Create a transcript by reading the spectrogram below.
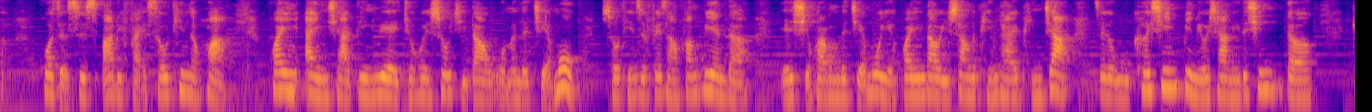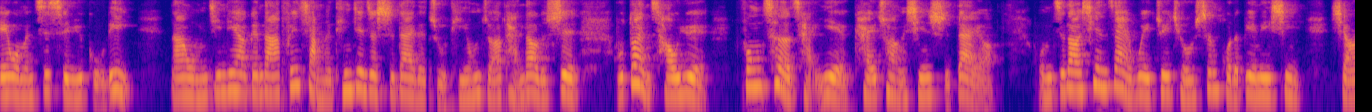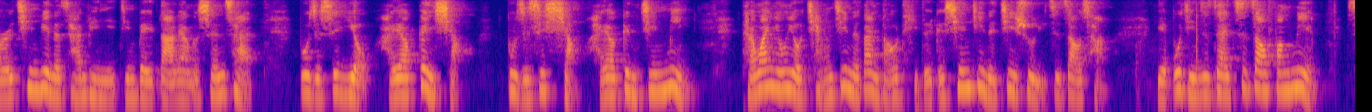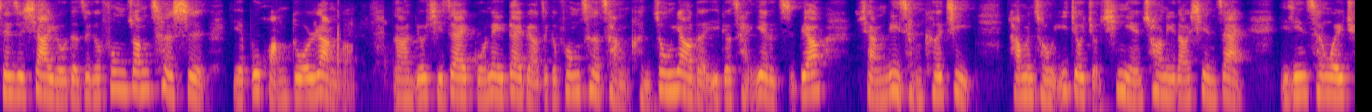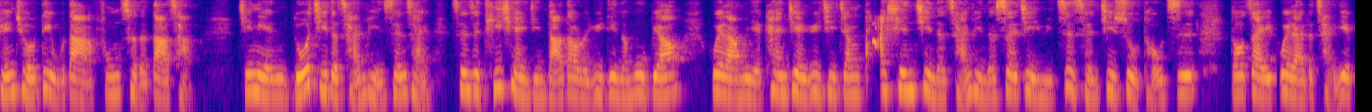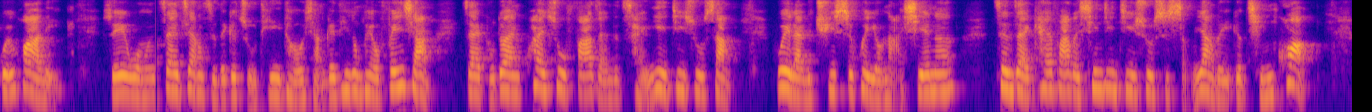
或者是 Spotify 收听的话，欢迎按一下订阅，就会收集到我们的节目，收听是非常方便的。也喜欢我们的节目，也欢迎到以上的平台评价这个五颗星，并留下你的心得，给我们支持与鼓励。那我们今天要跟大家分享的，听见这时代的主题，我们主要谈到的是不断超越封测产业，开创新时代哦。我们知道，现在为追求生活的便利性，小而轻便的产品已经被大量的生产，不只是有，还要更小；不只是小，还要更精密。台湾拥有强劲的半导体的一个先进的技术与制造厂，也不仅是在制造方面。甚至下游的这个封装测试也不遑多让了。那尤其在国内代表这个封测厂很重要的一个产业的指标，像力诚科技，他们从一九九七年创立到现在，已经成为全球第五大封测的大厂。今年多级的产品生产，甚至提前已经达到了预定的目标。未来我们也看见，预计将大先进的产品的设计与制程技术投资，都在未来的产业规划里。所以我们在这样子的一个主题里头，想跟听众朋友分享，在不断快速发展的产业技术上，未来的趋势会有哪些呢？正在开发的先进技术是什么样的一个情况？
